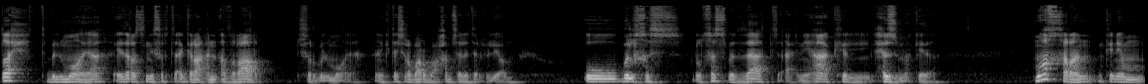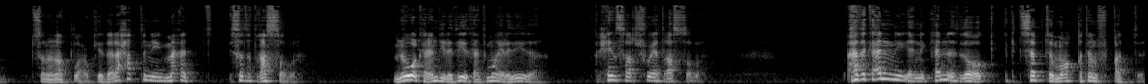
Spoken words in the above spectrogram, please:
طحت بالموية لدرجة إني صرت أقرأ عن أضرار شرب الموية. يعني كنت أشرب 4 5 لتر في اليوم. وبالخس بالخس بالذات يعني آكل حزمة كذا. مؤخرا يمكن يوم صرنا نطلع وكذا لاحظت إني ما عاد صرت أتغصبه. من أول كان عندي لذيذ كانت موية لذيذة. الحين صار شوية أتغصبه. هذا كأني يعني كان ذوق اكتسبته مؤقتا وفقدته.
